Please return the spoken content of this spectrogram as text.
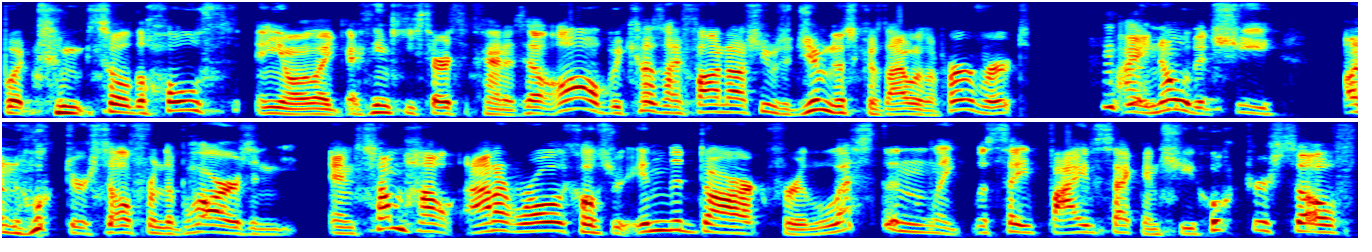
but to, so the whole th- you know like I think he starts to kind of tell oh because I found out she was a gymnast because I was a pervert. I know that she unhooked herself from the bars and and somehow on a roller coaster in the dark for less than like let's say five seconds she hooked herself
